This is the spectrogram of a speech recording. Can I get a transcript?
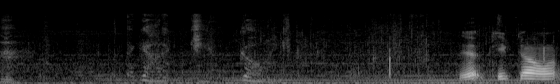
I gotta keep going. Yep, keep going.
